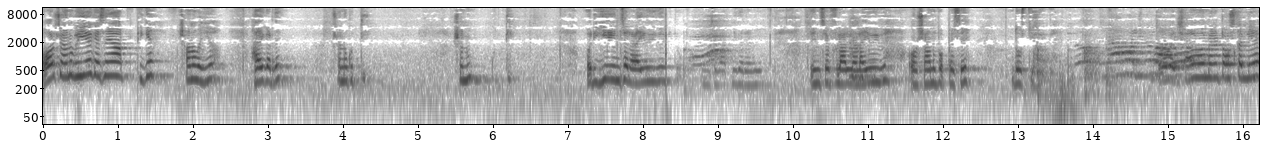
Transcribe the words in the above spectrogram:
और शानू भैया, कैसे हैं आप? ठीक है? शानू भैया हाय कर दें। शानू कुत्ती। शानू कुत्ती। और ये इनसे लड़ाई हुई हुई तो इनसे बात नहीं कर रहे तो इनसे फ़िलहाल लड़ाई हुई है, और शानू पप्पे से दोस्ती हुई है। तो भाई, शानू और मैंने टॉस कर लिया।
